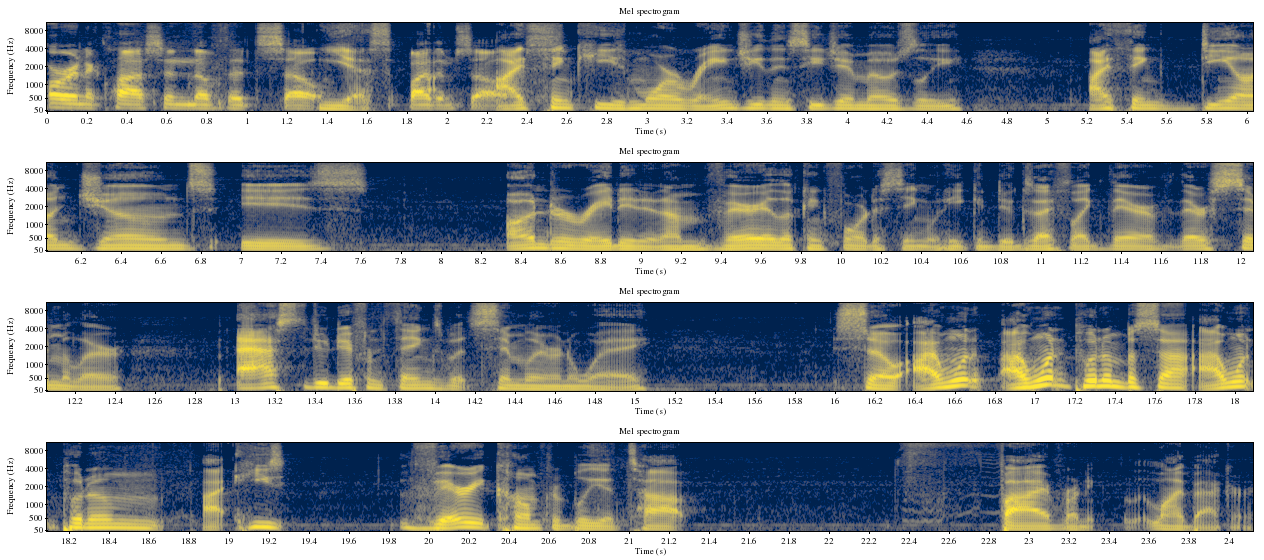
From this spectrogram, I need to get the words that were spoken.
Are in a class in of itself. Yes, By themselves. I think he's more rangy than C.J. Mosley. I think Deion Jones is underrated, and I'm very looking forward to seeing what he can do because I feel like they're they're similar, asked to do different things, but similar in a way. So I wouldn't I wouldn't put him beside. I wouldn't put him. I, he's very comfortably a top five running linebacker.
